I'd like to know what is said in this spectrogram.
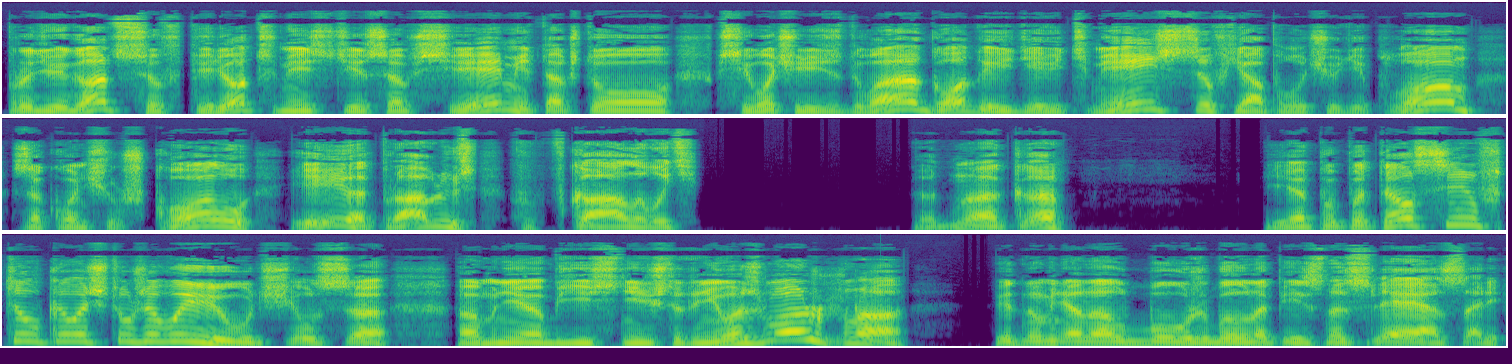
продвигаться вперед вместе со всеми, так что всего через два года и девять месяцев я получу диплом, закончу школу и отправлюсь вкалывать. Однако я попытался им втолковать, что уже выучился, а мне объяснили, что это невозможно. Видно, у меня на лбу уже было написано «слесарь»,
